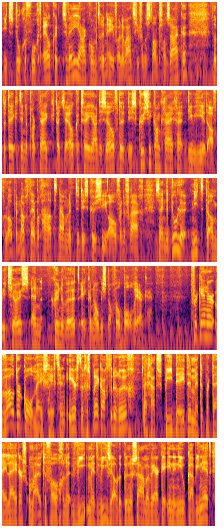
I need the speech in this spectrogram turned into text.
iets toegevoegd. Elke twee jaar komt er een evaluatie van de stand van zaken. Dat betekent in de praktijk dat je elke twee jaar dezelfde discussie kan krijgen die we hier de afgelopen nacht hebben gehad. Namelijk de discussie over de vraag, zijn de doelen niet te ambitieus en kunnen we het economisch nog wel bolwerken? Verkenner Wouter Koolmees heeft zijn eerste gesprek achter de rug. Hij gaat speeddaten met de partijleiders om uit te vogelen wie met wie zouden kunnen samenwerken in een nieuw kabinet.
